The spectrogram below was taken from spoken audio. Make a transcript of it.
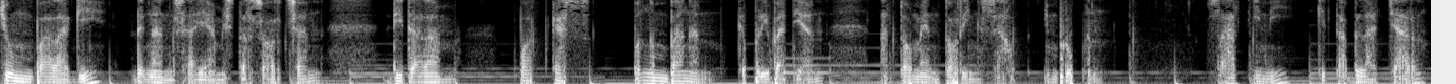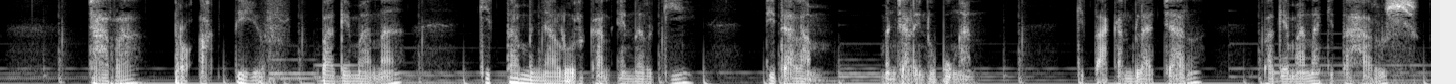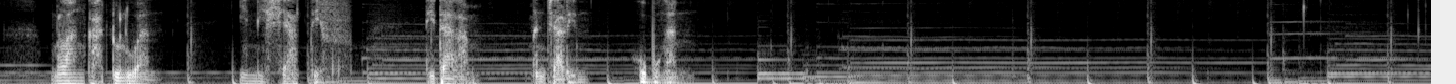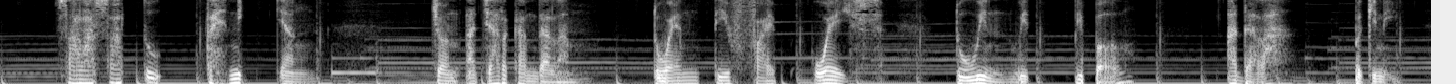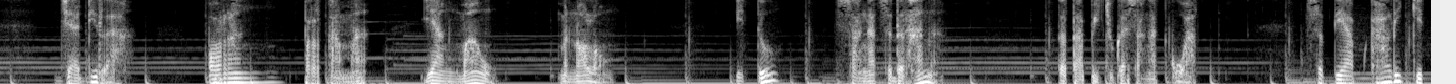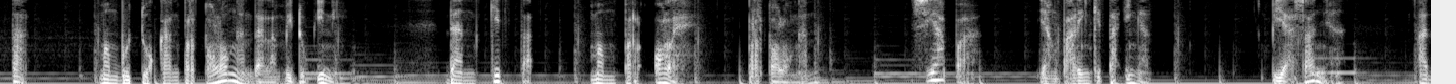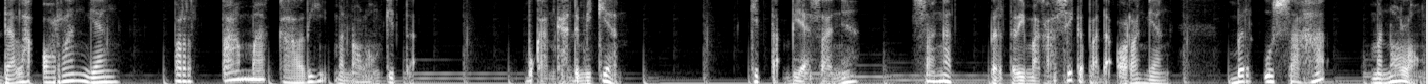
Jumpa lagi dengan saya Mr. Sorchan di dalam podcast pengembangan kepribadian atau mentoring self improvement. Saat ini kita belajar cara proaktif bagaimana kita menyalurkan energi di dalam menjalin hubungan. Kita akan belajar bagaimana kita harus melangkah duluan inisiatif di dalam menjalin hubungan. Salah satu teknik yang John ajarkan dalam 25 Ways to Win with People adalah begini. Jadilah orang pertama yang mau menolong. Itu sangat sederhana, tetapi juga sangat kuat. Setiap kali kita membutuhkan pertolongan dalam hidup ini, dan kita memperoleh pertolongan, siapa yang paling kita ingat? Biasanya adalah orang yang pertama kali menolong kita. Bukankah demikian? Kita biasanya sangat berterima kasih kepada orang yang berusaha menolong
